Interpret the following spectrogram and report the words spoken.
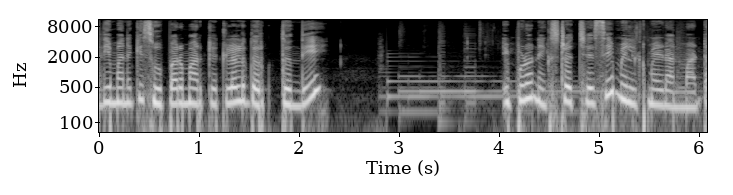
ఇది మనకి సూపర్ మార్కెట్లలో దొరుకుతుంది. ఇప్పుడు నెక్స్ట్ వచ్చేసి మిల్క్ మేడ్ అనమాట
